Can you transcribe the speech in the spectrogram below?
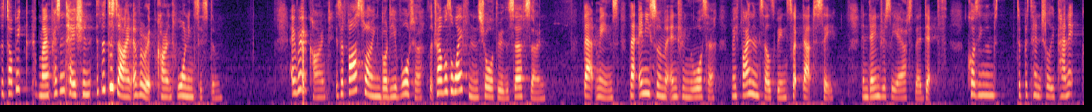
The topic of my presentation is the design of a rip current warning system. A rip current is a fast-flowing body of water that travels away from the shore through the surf zone. That means that any swimmer entering the water may find themselves being swept out to sea and dangerously out of their depth, causing them to potentially panic,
